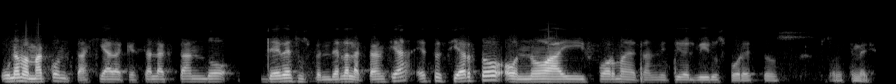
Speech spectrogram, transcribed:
una mamá contagiada que está lactando debe suspender la lactancia. ¿Esto es cierto o no hay forma de transmitir el virus por estos por este medio?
